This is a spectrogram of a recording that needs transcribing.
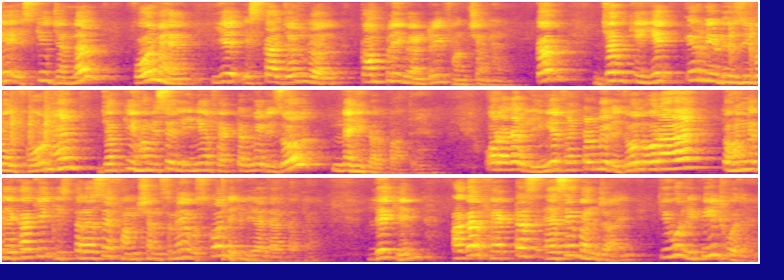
ये इसकी जनरल फॉर्म है, ये इसका जनरल कॉम्प्लीमेंट्री फ़ंक्शन है। कब? जबकि ये इरिड्यूसिबल फॉर्म है, जबकि हम इसे लीनियर फैक्टर में रिजोल्व नहीं कर पाते हैं। और अगर लीनियर फैक्टर में रिजोल्व हो रहा है तो हमने देखा कि इस तरह से फ़ंक्शंस में उसको लिख लिया जाता था। लेकिन अगर फैक्टर्स ऐसे बन जाएँ कि वो रिपीट हो जाएँ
